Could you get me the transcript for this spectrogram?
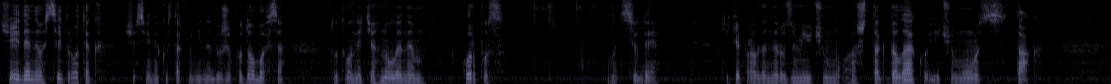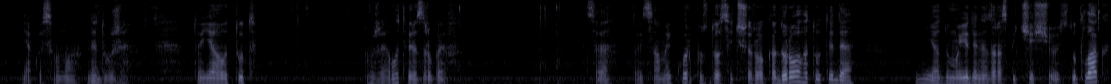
Ще єдиний ось цей дротик. Щось він якось так мені не дуже подобався. Тут вони тягнули ним корпус от сюди. Тільки, правда, не розумію, чому аж так далеко і чому ось так. Якось воно не дуже. То я отут вже отвір зробив. Це той самий корпус, досить широка дорога тут іде. І я думаю, єдине зараз підчищу ось тут лак.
